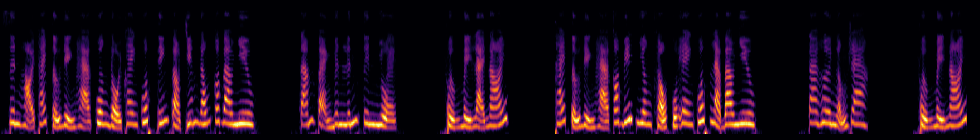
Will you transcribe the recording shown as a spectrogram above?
Xin hỏi Thái tử Điện Hạ quân đội Khang Quốc tiến vào chiếm đóng có bao nhiêu? Tám vạn binh lính tinh nhuệ. Phượng Mỹ lại nói. Thái tử Điện Hạ có biết nhân khẩu của An Quốc là bao nhiêu? Ta hơi ngẩn ra. Phượng Mỹ nói.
